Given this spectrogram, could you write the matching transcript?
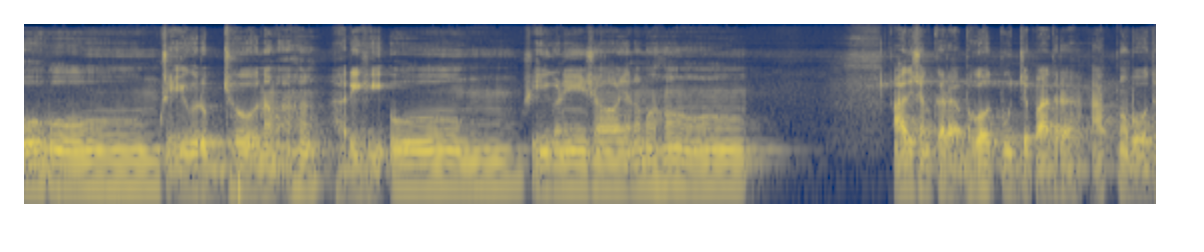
ಓಂ ಶ್ರೀ ಗುರುಭ್ಯೋ ನಮಃ ಹರಿ ಓಂ ಶ್ರೀ ಗಣೇಶಾಯ ನಮಃ ಆದಿಶಂಕರ ಭಗವತ್ಪೂಜ್ಯಪಾದರ ಆತ್ಮಬೋಧ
